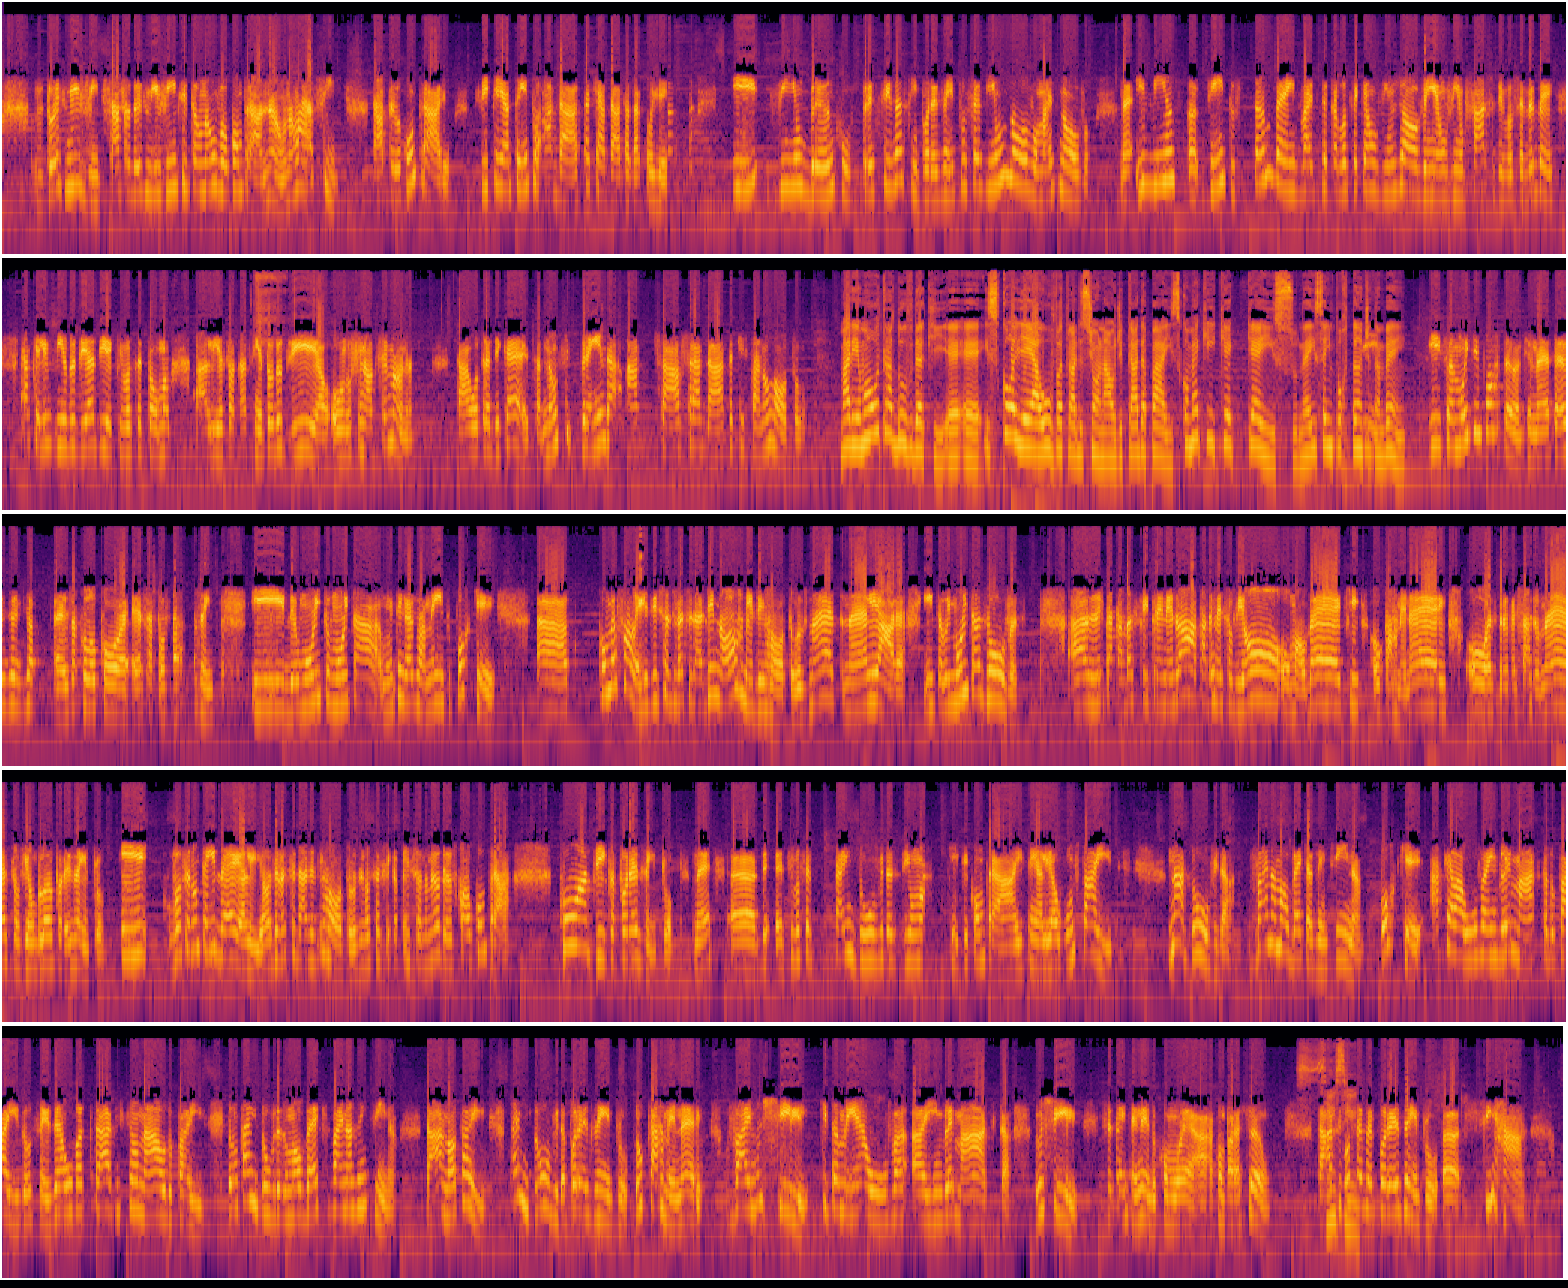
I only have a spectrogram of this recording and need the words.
2020, safra 2020, então não vou comprar. Não, não é assim tá? Pelo contrário, fiquem atentos à data, que é a data da colheita, e vinho branco precisa assim, por exemplo, ser vinho novo, mais novo, né? E vinhos uh, tintos também vai dizer para você que é um vinho jovem, é um vinho fácil de você beber. É aquele vinho do dia a dia que você toma ali a sua tacinha todo dia ou no final de semana. Tá? Outra dica é essa, não se prenda à safra, à data que está no rótulo. Maria, uma outra dúvida aqui. É, é, escolher a uva tradicional de cada país, como é que, que, que é isso? Né? Isso é importante Sim. também? Isso é muito importante, né? Até a gente já, é, já colocou essa postagem e deu muito, muita, muito engajamento, porque, ah, como eu falei, existe uma diversidade enorme de rótulos, né, né, Liara? Então, em muitas uvas a gente acaba se prendendo a ah, Cabernet Sauvignon, ou Malbec, ou Carmenere, ou as brancas Chardonnay, Sauvignon Blanc, por exemplo. E você não tem ideia ali, é uma diversidade de rótulos, e você fica pensando, meu Deus, qual comprar? Com a dica, por exemplo, né, uh, de, eh, se você está em dúvida de uma que, que comprar, e tem ali alguns países, na dúvida, vai na Malbec Argentina, porque aquela uva é emblemática do país, ou seja, é a uva tradicional do país. Então tá em dúvida do Malbec, vai na Argentina, tá? Anota aí. Tá em dúvida, por exemplo, do Carmenere, vai no Chile, que também é a uva aí emblemática do Chile. Você tá entendendo como é a, a comparação? Tá? Sim, Se sim. você vê, por exemplo, uh,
